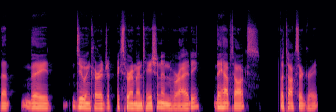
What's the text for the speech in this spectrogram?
that they do encourage experimentation and variety. They have talks. The talks are great.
